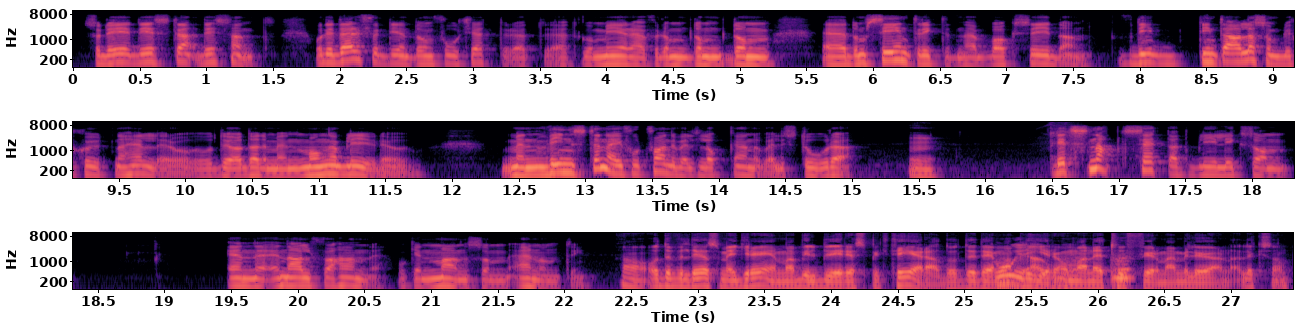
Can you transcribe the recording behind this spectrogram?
Så det, det, är, det är sant. Och det är därför de fortsätter att, att gå med i det här. För de, de, de, eh, de ser inte riktigt den här baksidan. Det, det, är inte alla som blir skjutna heller och, och dödade, men många blir ju det. Men vinsterna är fortfarande väldigt lockande och väldigt stora. Mm. Det är ett snabbt sätt att bli liksom en, en alfahanne och en man som är någonting. Ja, och det är väl det som är grejen. Man vill bli respekterad och det är det man oh ja, blir oh ja. om man är tuff i de här miljöerna liksom.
